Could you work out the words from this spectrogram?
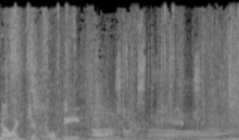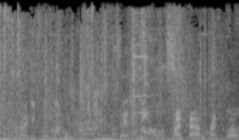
No, I just ulti. Ready for battle. Let's see home. Uh, Rein's half. Rein's low.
